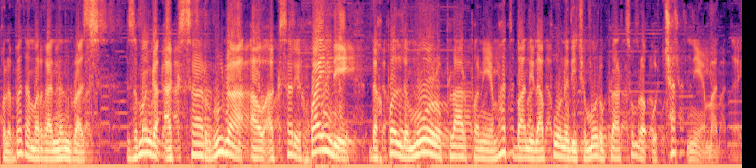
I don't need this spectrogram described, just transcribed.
خو له بده مرغه نن ورځ زمونږ اکثر رونه او اکثرې خویندې د خپل د مور و پلار په نعمت باندې لا پوه نه دي چې مور و پلار څومره اوچت نعمت دی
